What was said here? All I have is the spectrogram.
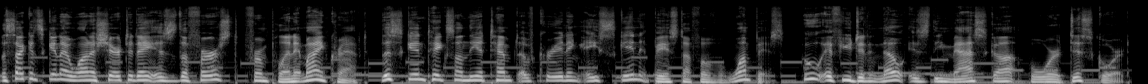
The second skin I want to share today is the first from Planet Minecraft. This skin takes on the attempt of creating a skin based off of Wumpus, who if you didn't know is the mascot for Discord.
